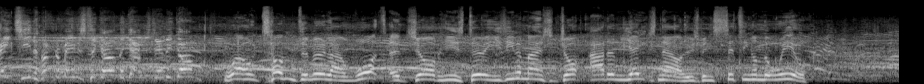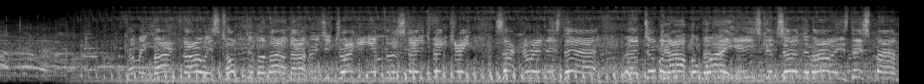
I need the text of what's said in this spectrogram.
1,800 metres to go, and the gap's nearly gone. Well, Tom Dumoulin, what a job he's doing. He's even managed to drop Adam Yates now, who's been sitting on the wheel. Coming back though is Tom Dumoulin. Now who's he dragging in for the stage victory? Zakarin is there. Uh, Dumoulin, Get out the way. thing he's concerned about is this man.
